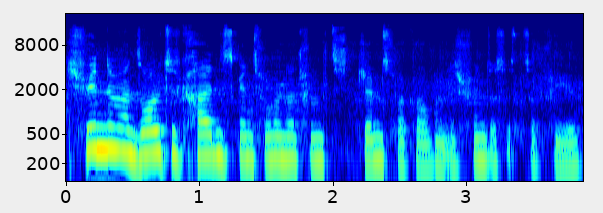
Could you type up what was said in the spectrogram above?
Ich finde, man sollte keine Skins für 150 Gems verkaufen. Ich finde, das ist zu viel.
